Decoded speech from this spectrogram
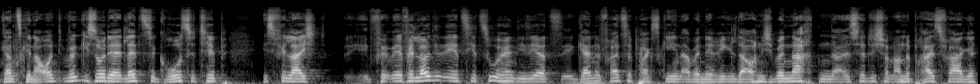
Ganz genau. Und wirklich so der letzte große Tipp ist vielleicht für, für Leute, die jetzt hier zuhören, die jetzt gerne in Freizeitparks gehen, aber in der Regel da auch nicht übernachten, da ist natürlich schon auch eine Preisfrage.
